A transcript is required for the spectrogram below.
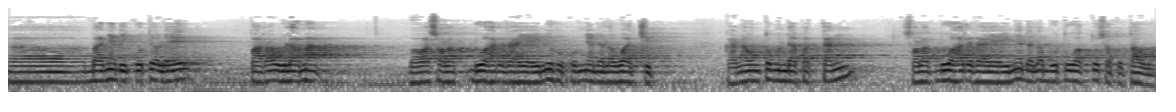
uh, banyak diikuti oleh para ulama bahwa sholat dua hari raya ini hukumnya adalah wajib karena untuk mendapatkan Sholat dua hari raya ini adalah butuh waktu satu tahun.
